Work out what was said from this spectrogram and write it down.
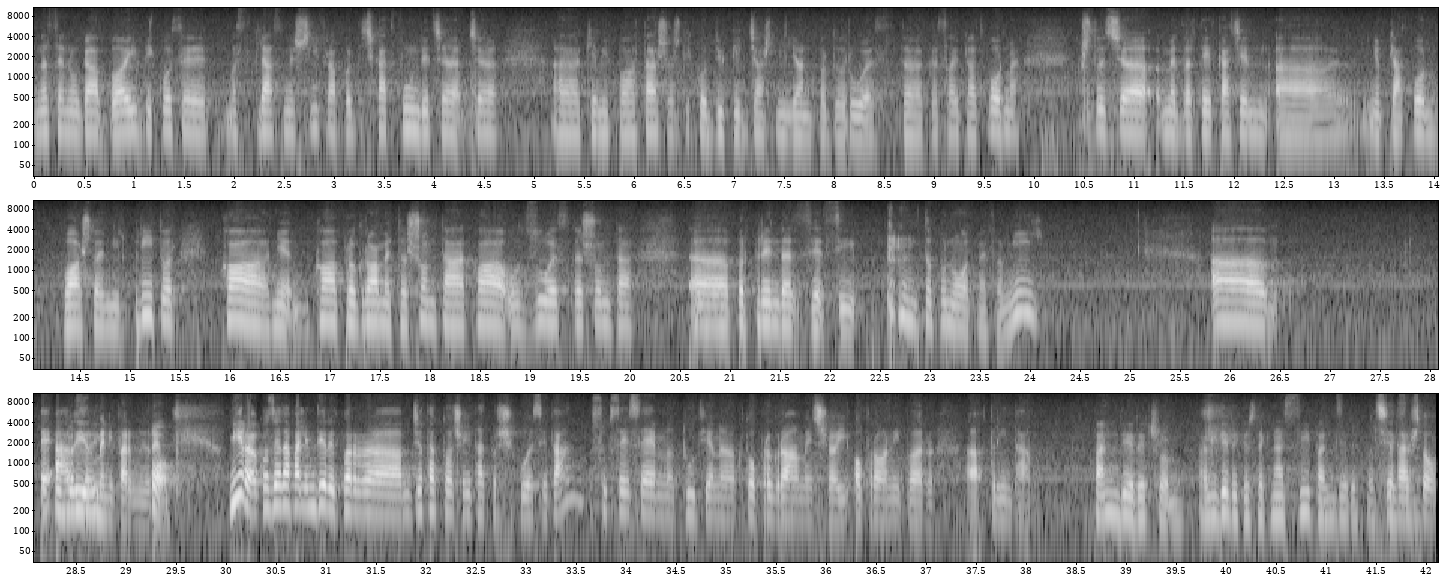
nëse nuk gaboj, diku se mos flas me shifra, por diçka të fundit që kemi pa tash është diku dy pikë gjashtë milionë përdorues. të kësaj platforme, kështu që me të vërtetë ka qenë një platformë po ashtu e mirëpritur, ka programe të shumta, ka udhëzues të shumta për prindër se si të punohet me fëmijë. E arrirë me njëfarë mënyre. Mirë, Kozeta faleminderit për gjitha këto që i thatë për shikuesit tanë. Suksese më tutje në këto programe që i ofroni për të rinjtë tanë. Faleminderit shumë. Faleminderit, ishte kënaqësi. Faleminderit për ftesën.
